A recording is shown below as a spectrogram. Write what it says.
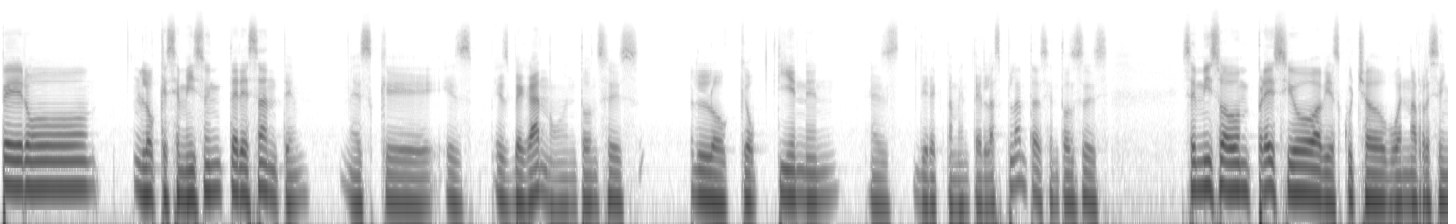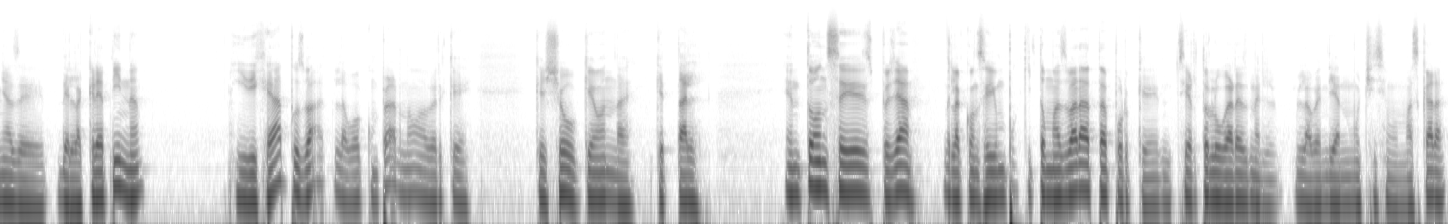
Pero lo que se me hizo interesante es que es, es vegano, entonces lo que obtienen es directamente de las plantas, entonces se me hizo a buen precio, había escuchado buenas reseñas de, la creatina y dije, ah, pues va, la voy a comprar, ¿no? A ver qué, qué show, qué onda, qué tal. Entonces, pues ya, la conseguí un poquito más barata porque en ciertos lugares me la vendían muchísimo más cara.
